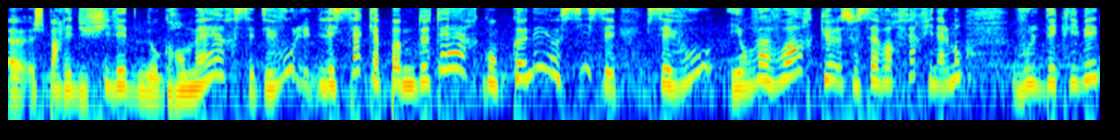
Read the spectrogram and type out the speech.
Euh, je parlais du filet de nos grands-mères, c'était vous. Les sacs à pommes de terre qu'on connaît aussi, c'est vous. Et on va voir que ce savoir-faire finalement, vous le décrivez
